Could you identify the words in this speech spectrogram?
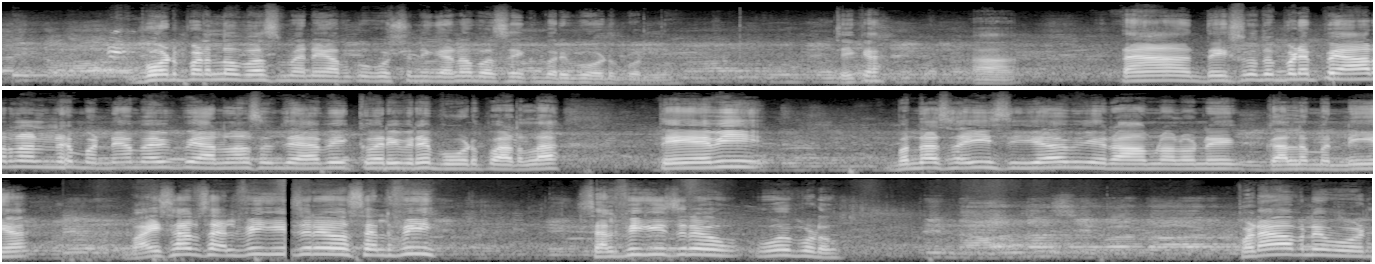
हो बोर्ड पढ़ ਬਸ बस मैंने आपको कुछ नहीं कहना बस एक बारी बोर्ड पढ़ लो ठीक है ਤਾਂ ਦੇਖ ਸਕਦੇ ਬੜੇ ਪਿਆਰ ਨਾਲ ਨੇ ਮੰਨਿਆ, ਮੈਂ ਵੀ ਪਿਆਰ ਨਾਲ ਸਮਝਾਇਆ ਵੀ ਇੱਕ ਵਾਰੀ ਵੀਰੇ ਵੋਟ ਪੜ ਲਾ। ਤੇ ਇਹ ਵੀ ਬੰਦਾ ਸਹੀ ਸੀਗਾ ਵੀ ਆਰਾਮ ਨਾਲ ਉਹਨੇ ਗੱਲ ਮੰਨੀ ਆ। ਭਾਈ ਸਾਹਿਬ, ਸੈਲਫੀ ਖਿੱਚ ਰਹੇ ਹੋ, ਸੈਲਫੀ? ਸੈਲਫੀ ਖਿੱਚ ਰਹੇ ਹੋ? ਉਹ ਪੜੋ ਤੇ ਨਾਲ ਪੜਾ ਆਪਨੇ ਵੋਟ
